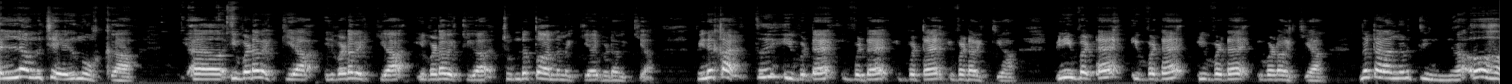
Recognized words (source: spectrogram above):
എല്ലാം ഒന്ന് ചെയ്ത് നോക്കുക. ഇവിടെ വെക്കുക ഇവിടെ വെക്കുക ഇവിടെ വെക്കുക ചുണ്ടത്തോരണം വെക്കുക ഇവിടെ വെക്കുക. പിന്നെ കഴുത്ത് ഇവിടെ ഇവിടെ ഇവിടെ ഇവിടെ വെക്കുക. പിന്നെ ഇവിടെ ഇവിടെ ഇവിടെ ഇവിടെ വെക്കുക. എന്നിട്ട് അതങ്ങനെ തിന്നുക. ഓഹ്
